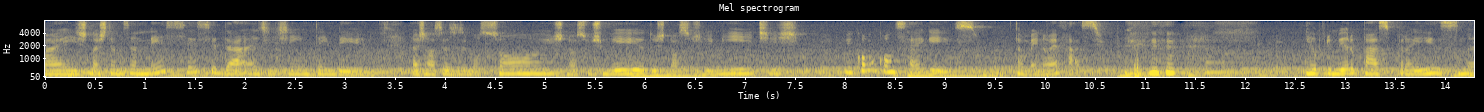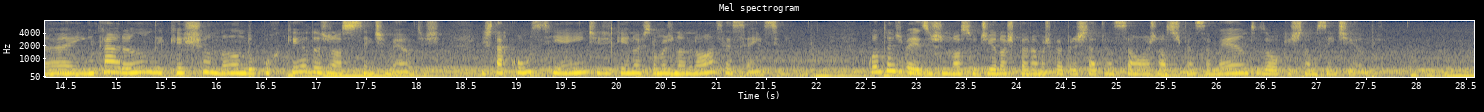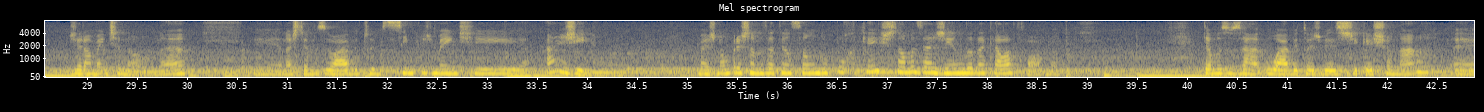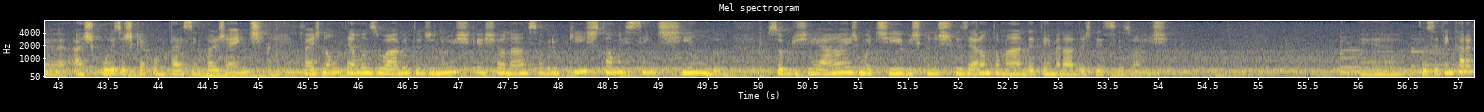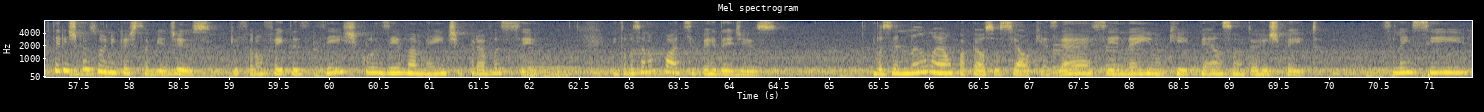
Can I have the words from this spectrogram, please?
Mas nós temos a necessidade de entender as nossas emoções, nossos medos, nossos limites. E como consegue isso? Também não é fácil. e o primeiro passo para isso né, é encarando e questionando o porquê dos nossos sentimentos. Estar consciente de quem nós somos na nossa essência. Quantas vezes no nosso dia nós paramos para prestar atenção aos nossos pensamentos ou ao que estamos sentindo? Geralmente não, né? É, nós temos o hábito de simplesmente agir, mas não prestamos atenção do porquê estamos agindo daquela forma. Temos o hábito, às vezes, de questionar é, as coisas que acontecem com a gente, mas não temos o hábito de nos questionar sobre o que estamos sentindo, sobre os reais motivos que nos fizeram tomar determinadas decisões. Você tem características únicas, sabia disso? Que foram feitas exclusivamente para você. Então você não pode se perder disso. Você não é o papel social que exerce, nem o que pensa a teu respeito. Silencie,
